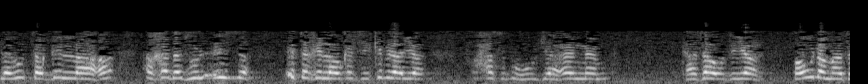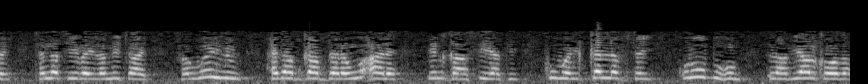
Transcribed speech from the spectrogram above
له اتق الله أخذته العزة. اتق الله كسي كبير أيها فحسبه جهنم. كذا وديار. فأودماتي سنسيبه لم يتعي laabyaalkooda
